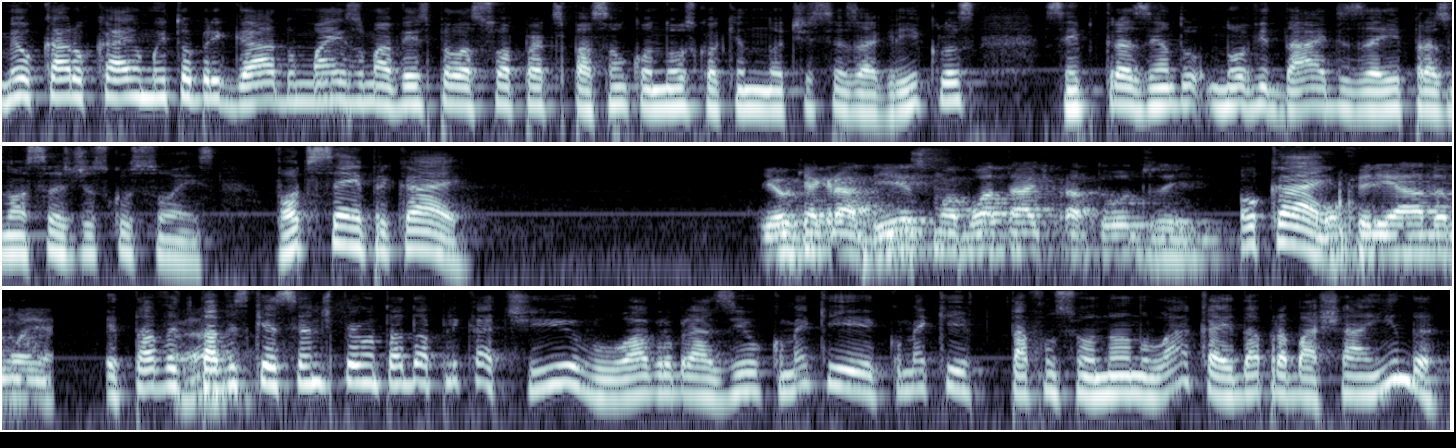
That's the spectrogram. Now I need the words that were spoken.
Meu caro Caio, muito obrigado mais uma vez pela sua participação conosco aqui no Notícias Agrícolas, sempre trazendo novidades aí para as nossas discussões. Volte sempre, Caio. Eu que agradeço, uma boa tarde para todos aí. Ô, Caio. Bom feriado amanhã. Eu estava é. esquecendo de perguntar do aplicativo, o Agro Brasil, como é que como é que está funcionando lá, Caio? Dá para baixar ainda?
